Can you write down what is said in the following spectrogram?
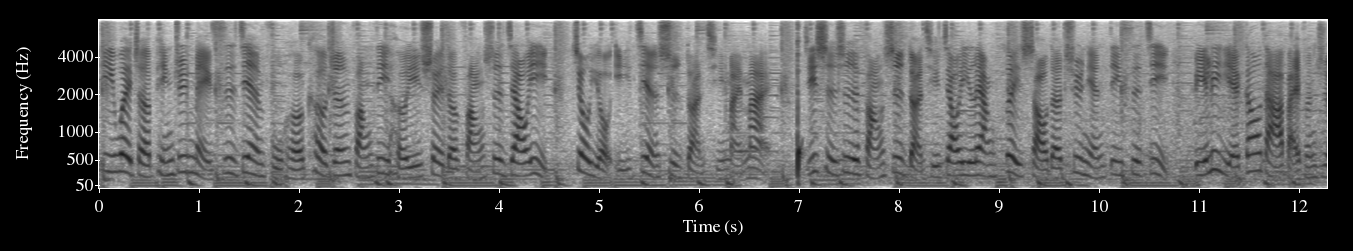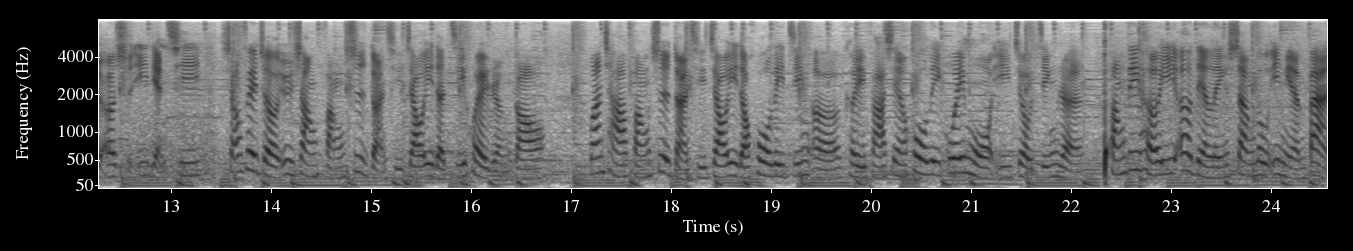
意味着平均每四件符合课征房地合一税的房市交易，就有一件是短期买卖。即使是房市短期交易量最少的去年第四季，比例也高达百分之二十一点七，消费者遇上房市短期交易的机会仍高。观察房市短期交易的获利金额，可以发现获利规模依旧惊人。房地合一二点零上路一年半，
